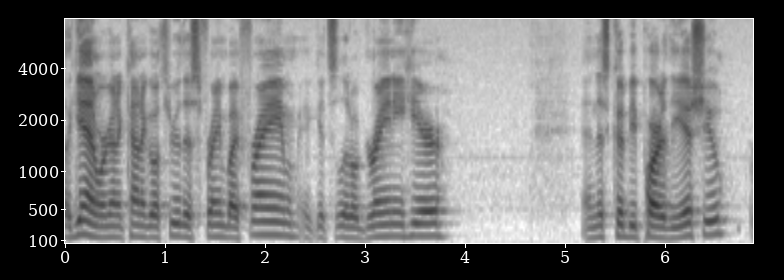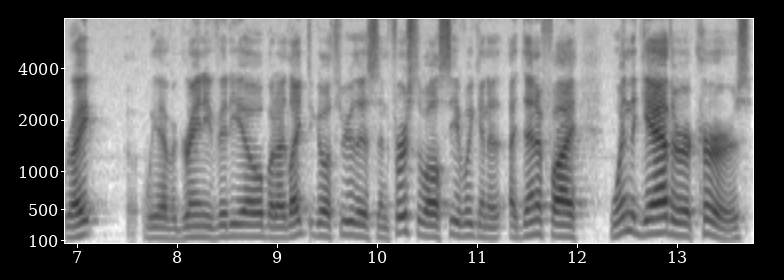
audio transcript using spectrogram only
again, we're going to kind of go through this frame by frame. It gets a little grainy here. And this could be part of the issue, right? We have a grainy video, but I'd like to go through this and first of all see if we can identify when the gather occurs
